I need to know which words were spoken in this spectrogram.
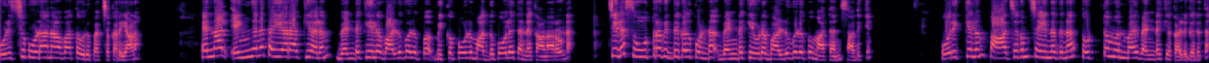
ഒഴിച്ചുകൂടാനാവാത്ത ഒരു പച്ചക്കറിയാണ്. എന്നാൽ എങ്ങനെ തയ്യാറാക്കിയാലും വെണ്ടയ്ക്കയിലെ വഴുവഴുപ്പ് മിക്കപ്പോഴും അതുപോലെ തന്നെ കാണാറുണ്ട്. ചില സൂത്രവിദ്യകൾ കൊണ്ട് വെണ്ടയ്ക്കയുടെ വഴുവഴുപ്പ് മാറ്റാൻ സാധിക്കും. ഒരിക്കലും പാചകം ചെയ്യുന്നതിന് തൊട്ടു മുൻപായി വെണ്ടയ്ക്ക കഴുകരുത്.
